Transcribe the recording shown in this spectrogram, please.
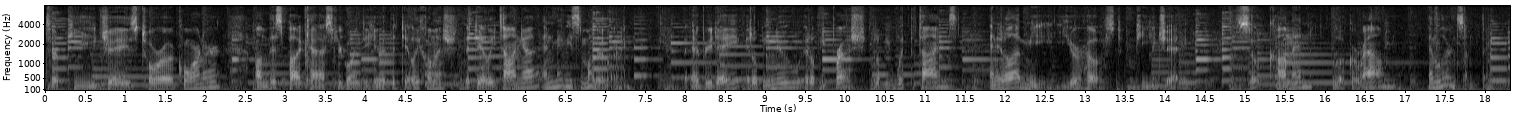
to PJ's Torah Corner. On this podcast, you're going to hear the Daily Chumash, the Daily Tanya, and maybe some other learning. But every day, it'll be new, it'll be fresh, it'll be with the times, and it'll have me, your host, PJ. So come in, look around, and learn something.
